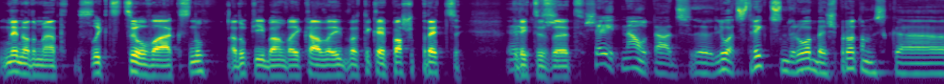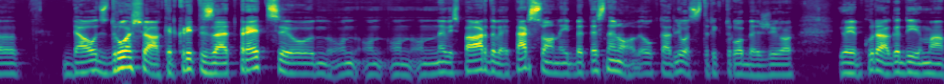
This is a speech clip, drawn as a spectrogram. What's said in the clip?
nenormēts, slikts cilvēks nu, ar upībām, vai kā, vai var tikai pašu preci kritizēt? Šeit nav tādas ļoti striktas robežas. Protams, ka daudz drošāk ir kritizēt preci un, un, un, un, un nevis pārdevēja personību, bet es nenovilku tādu ļoti striktu robežu, jo, jo jebkurā gadījumā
